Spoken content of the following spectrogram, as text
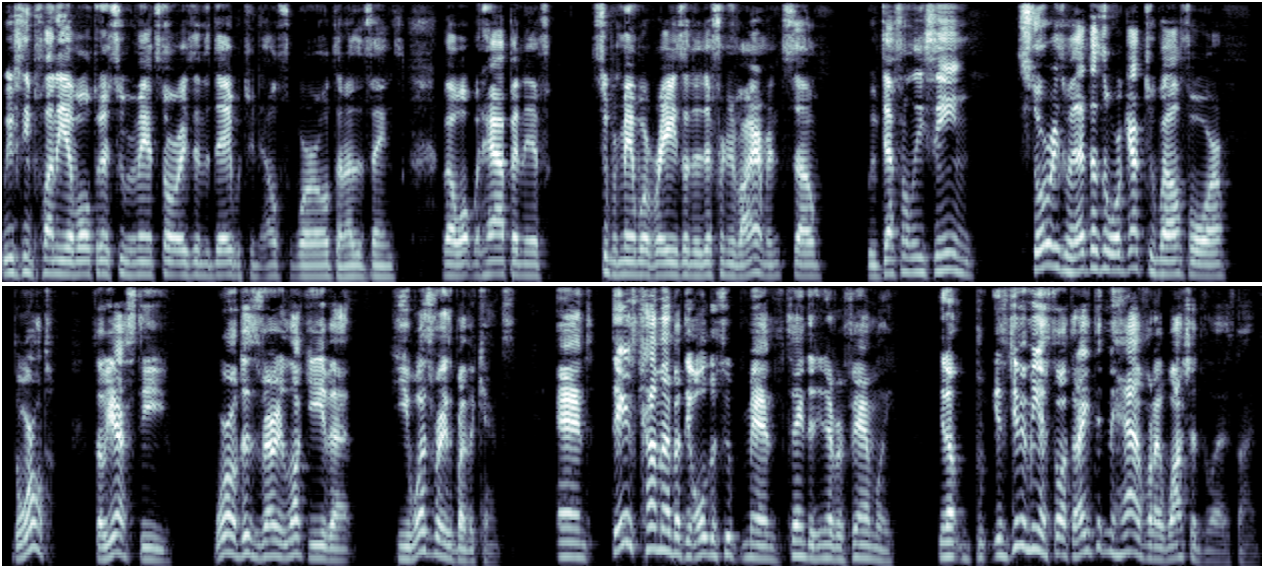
We've seen plenty of alternate Superman stories in the day between Elseworlds and other things about what would happen if Superman were raised under different environments. So we've definitely seen stories where that doesn't work out too well for the world. So yes, the world is very lucky that he was raised by the Kents. And Dave's comment about the older Superman saying that he never family, you know, is giving me a thought that I didn't have when I watched it the last time.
